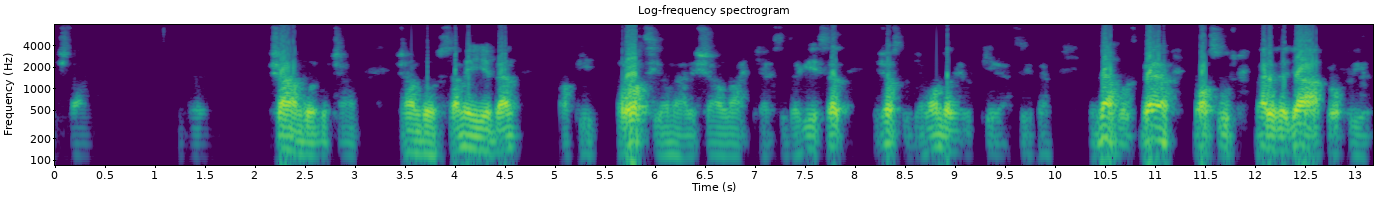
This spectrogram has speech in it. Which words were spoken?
Isten, Sándor, bocsánat, Sándor személyében, aki racionálisan látja ezt az egészet, és azt tudja mondani, hogy kérem szépen, ne hozd be, basszus, mert ez egy A-profil.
